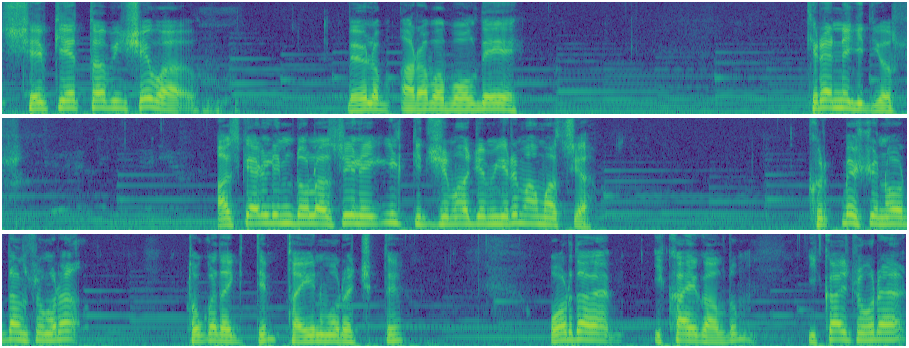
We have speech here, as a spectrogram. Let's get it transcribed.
Şevkiyet tabii şey var. Böyle araba bol değil. Trenle gidiyoruz. Askerliğim dolayısıyla ilk gidişim acemi yerim Amasya. 45 gün oradan sonra Tokat'a gittim. Tayinim oraya çıktı. Orada iki ay kaldım. İki ay sonra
